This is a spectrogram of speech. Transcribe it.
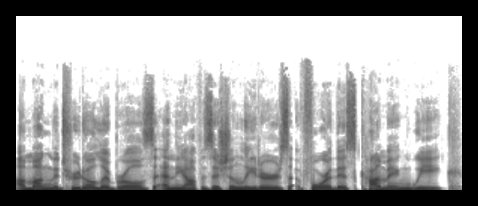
among the Trudeau Liberals and the opposition leaders for this coming week.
